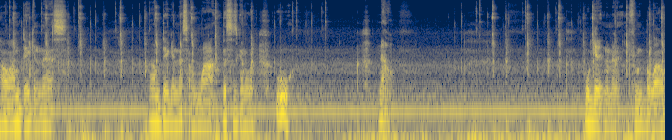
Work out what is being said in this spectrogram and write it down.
Oh, I'm digging this. I'm digging this a lot. This is gonna look... Ooh, no. We'll get it in a minute from below.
